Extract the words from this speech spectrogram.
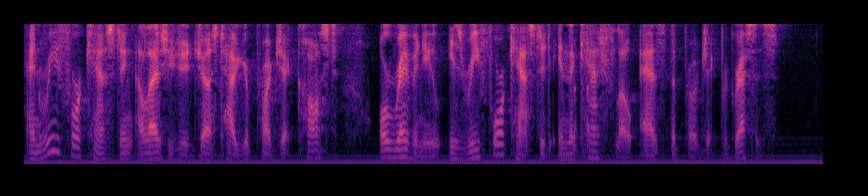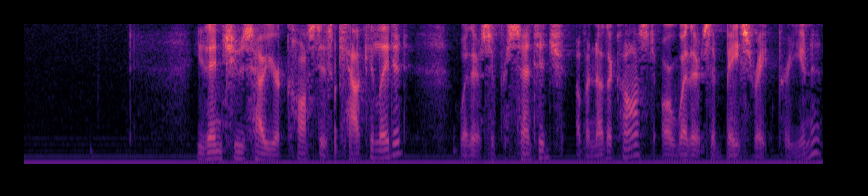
and reforecasting allows you to adjust how your project cost or revenue is reforecasted in the cash flow as the project progresses. You then choose how your cost is calculated, whether it's a percentage of another cost or whether it's a base rate per unit.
